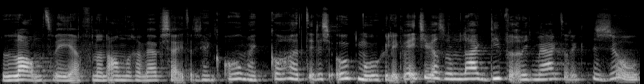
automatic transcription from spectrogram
land weer van een andere website. En ik denk, oh my god, dit is ook mogelijk. Weet je, weer zo'n laag dieper. En ik merk dat ik zo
